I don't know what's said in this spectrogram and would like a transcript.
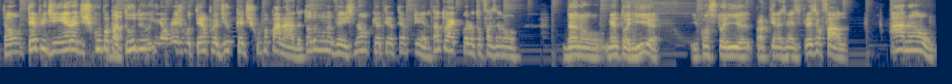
Então, tempo e dinheiro é desculpa para tudo e ao mesmo tempo eu digo que é desculpa para nada. Todo mundo vê, não, porque eu tenho tempo e dinheiro. Tanto é que quando eu estou fazendo dando mentoria e consultoria para pequenas e médias empresas, eu falo: ah, não,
